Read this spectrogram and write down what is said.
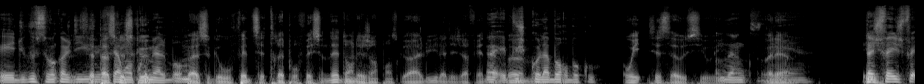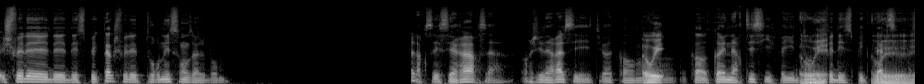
Et du coup, souvent, quand je dis C'est que je vais faire mon premier album, Bah, ce que vous faites, c'est très professionnel, donc les gens pensent que ah, lui, il a déjà fait un ouais, et album. puis je collabore beaucoup. Oui, c'est ça aussi, oui. Donc, Voilà. Je fais, je fais, je fais des, des, des spectacles, je fais des tournées sans album. Alors, c'est rare, ça. En général, c'est, tu vois, quand, oui. quand, quand un artiste il fait une tournée, Oui. il fait des spectacles, oui,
